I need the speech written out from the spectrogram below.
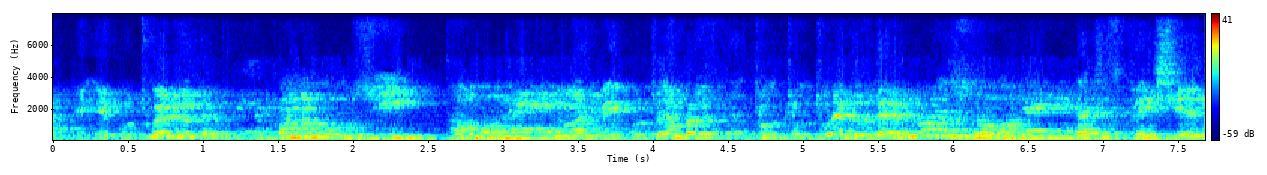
must be able to handle them. You must be able to handle, to, to, to handle them. That is patience.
